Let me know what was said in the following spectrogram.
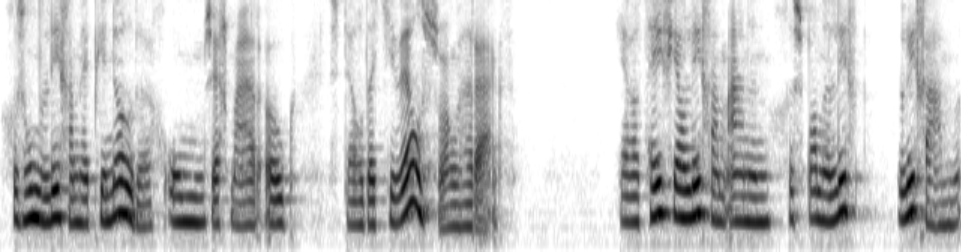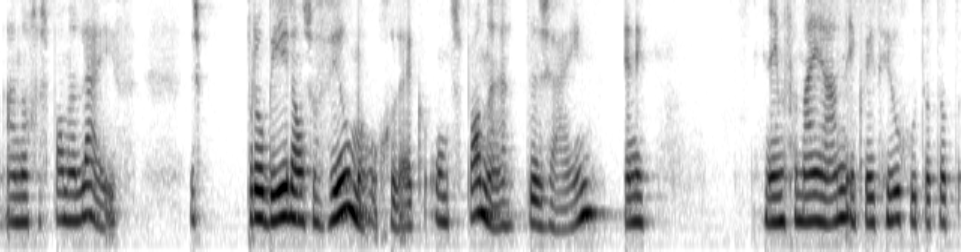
gezonde lichaam heb je nodig om zeg maar ook, stel dat je wel zwanger raakt. Ja, wat heeft jouw lichaam aan een gespannen lichaam, aan een gespannen lijf? Dus probeer dan zoveel mogelijk ontspannen te zijn. En ik neem van mij aan, ik weet heel goed dat dat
